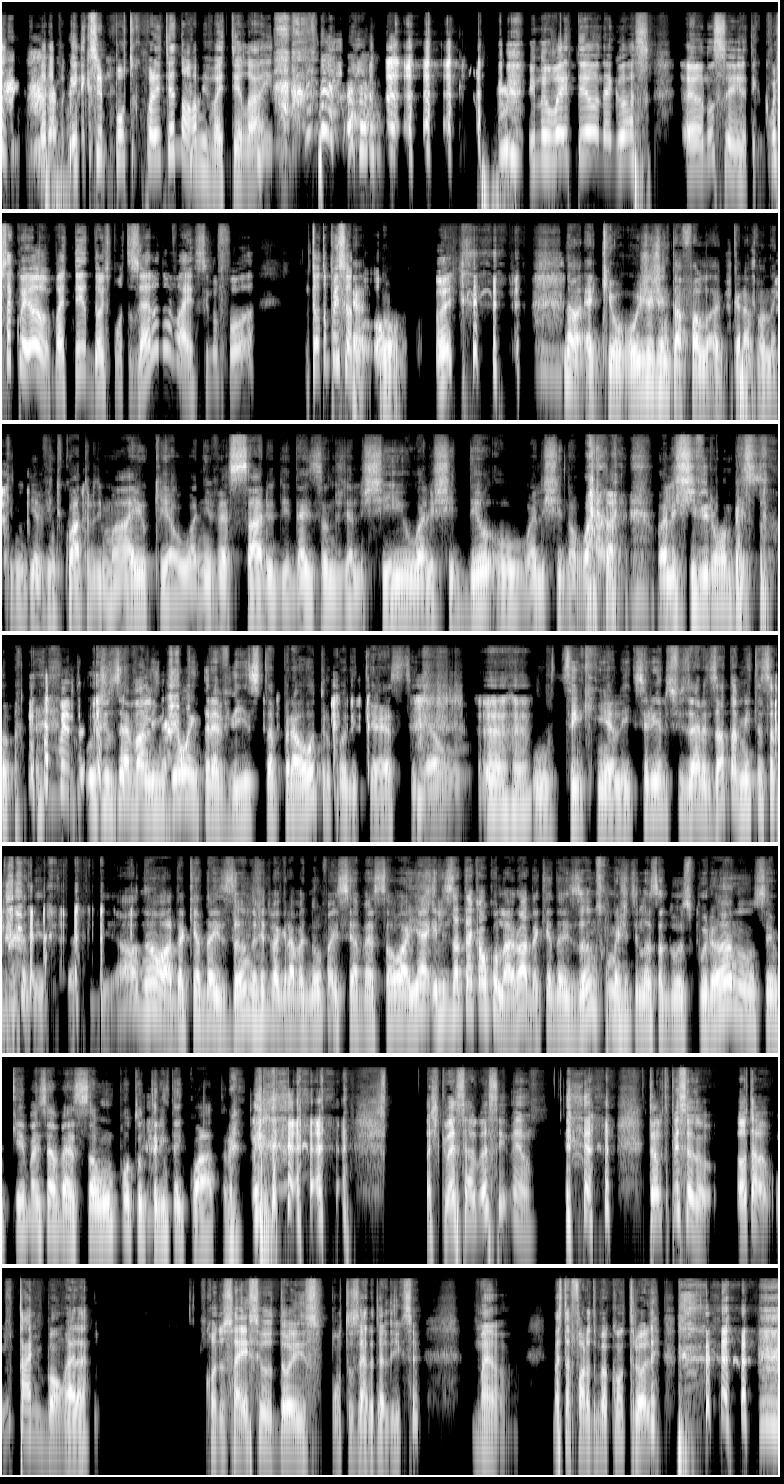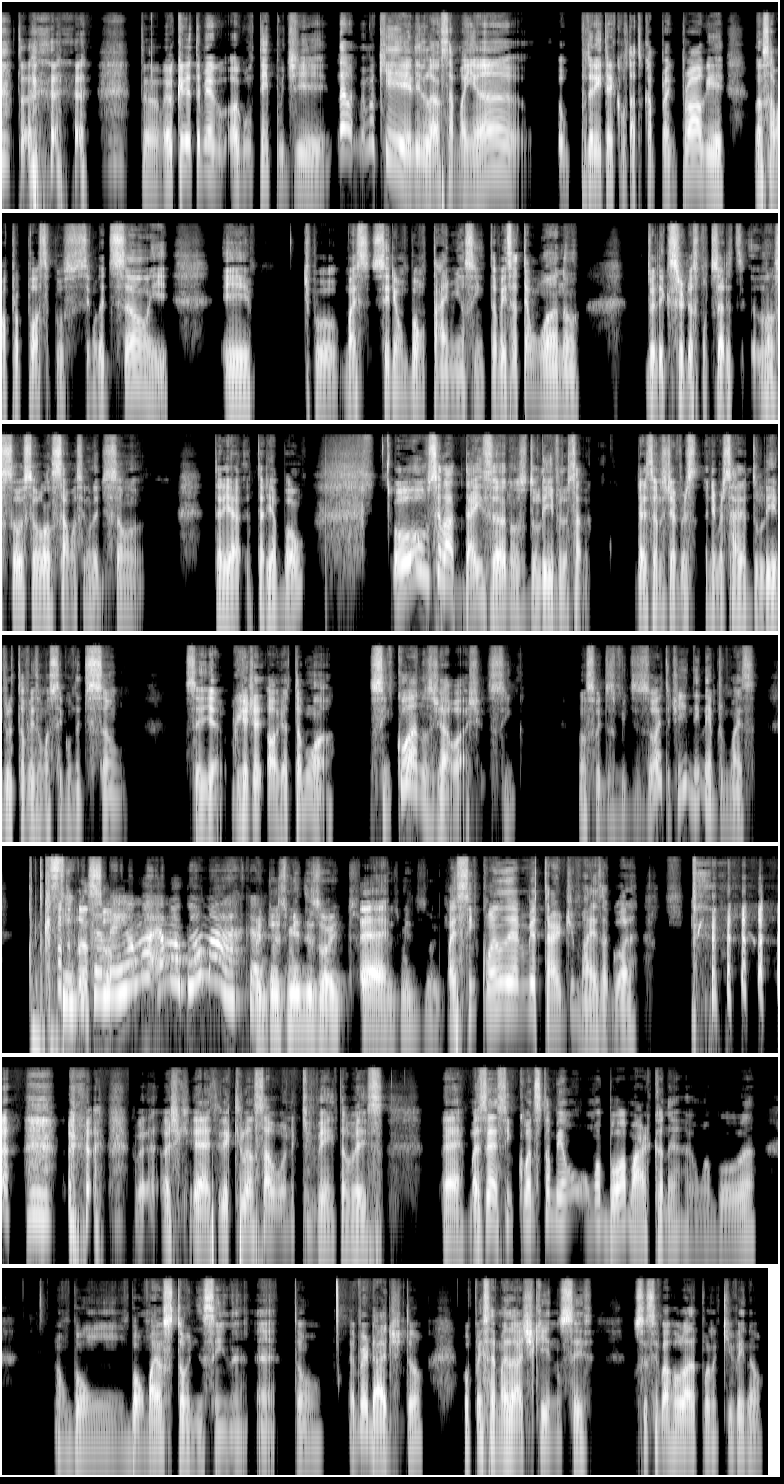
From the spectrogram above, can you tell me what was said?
Elixir 49 vai ter lá. E... e não vai ter o negócio. Eu não sei, eu tenho que conversar com ele. Vai ter 2.0 ou não vai? Se não for. Então eu tô pensando, é, ou, Oi? Não, é que hoje a gente tá falando, gravando aqui no dia 24 de maio, que é o aniversário de 10 anos de LX. O LX deu. O LX não, o LX virou uma pessoa. o José Valim deu uma entrevista para outro podcast, né? O, uhum. o, Thinking Elixir, e eles fizeram exatamente essa brincadeira. De, ah, não, ó, daqui a 10 anos a gente vai gravar de novo, vai ser a versão. Aí é, eles até calcularam, ó, daqui a 10 anos, como a gente lança duas por ano, não sei o que, vai ser a versão 1.34. Acho que vai ser algo assim mesmo. então eu tô pensando, outra, um time bom era quando saísse o 2.0 do Elixir, mas, mas tá fora do meu controle. Então, então, eu queria também algum tempo de. Não, mesmo que ele lança amanhã, eu poderia ter contato com a Prog Prog e lançar uma proposta para segunda edição e, e tipo, mas seria um bom timing assim, talvez até um ano do Elixir 2.0 lançou, se eu lançar uma segunda edição, estaria, estaria bom. Ou, sei lá, 10 anos do livro, sabe? 10 anos de aniversário do livro, talvez uma segunda edição. Seria. Porque já, ó, já estamos, ó, 5 anos já, eu acho. 5. Lançou em 2018? Eu nem lembro mais. Cinco também é uma, é uma boa marca. Foi em 2018. É. 2018. Mas 5 anos é metade demais agora. Acho que é, teria que lançar o ano que vem, talvez. É, mas é, 5 anos também é uma boa marca, né? É uma boa é um bom, um bom milestone, assim, né? É, então, é verdade. Então, vou pensar, mas acho que, não sei. Não sei se vai rolar pro ano que vem, não.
